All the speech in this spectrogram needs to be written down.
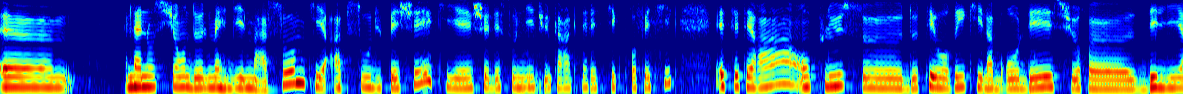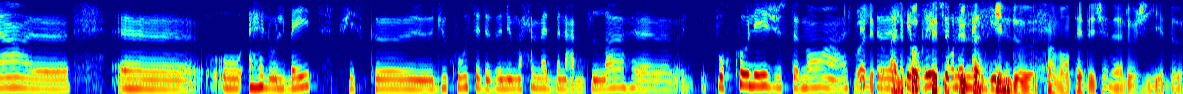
Euh, la notion de le Mahdi le Ma'soum, qui est absous du péché, qui est chez les sunnites une caractéristique prophétique, etc. En plus euh, de théories qu'il a brodées sur euh, des liens euh, au Ahlul Bayt, puisque du coup c'est devenu Mohammed ben Abdullah pour coller justement à cette à l'époque, théorie c'était sur le plus facile de s'inventer des généalogies et de.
